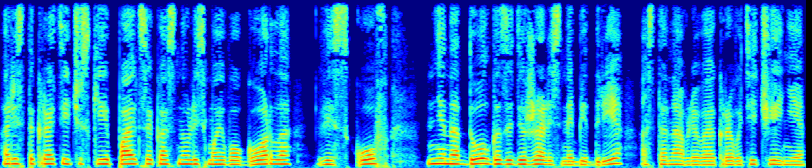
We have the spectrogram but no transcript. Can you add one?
аристократические пальцы коснулись моего горла, висков, ненадолго задержались на бедре, останавливая кровотечение,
